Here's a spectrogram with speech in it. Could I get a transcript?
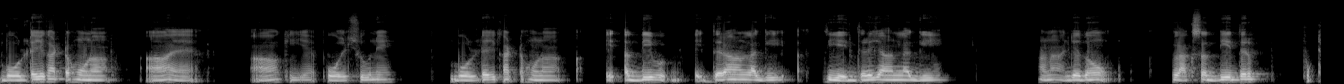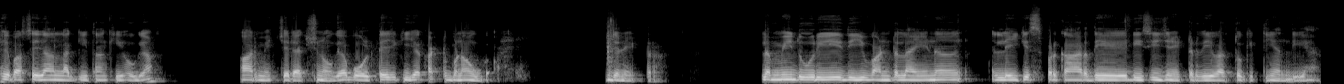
ਵੋਲਟੇਜ ਘੱਟ ਹੋਣਾ ਆ ਹੈ। ਆਹ ਕੀ ਹੈ? ਪੋਲ ਸ਼ੂ ਨੇ। ਵੋਲਟੇਜ ਘੱਟ ਹੋਣਾ, ਇਹ ਅੱਧੀ ਇੱਧਰ ਆਉਣ ਲੱਗੀ, ਅੱਧੀ ਇੱਧਰ ਜਾਣ ਲੱਗੀ, ਹਨਾ? ਜਦੋਂ ਫਲਕਸ ਅੱਧੀ ਇੱਧਰ ਪੁੱਠੇ ਪਾਸੇ ਜਾਣ ਲੱਗੀ ਤਾਂ ਕੀ ਹੋ ਗਿਆ? ਆਰਮੇਚਰ ਰਿਐਕਸ਼ਨ ਹੋ ਗਿਆ। ਵੋਲਟੇਜ ਕੀ ਆ? ਘੱਟ ਬਣਾਊਗਾ। ਜਨਰੇਟਰ। ਲੰਮੀ ਦੂਰੀ ਦੀ ਵੰਡ ਲਾਈਨ ਲਈ ਕਿਸ ਪ੍ਰਕਾਰ ਦੇ ਡੀਸੀ ਜਨਰੇਟਰ ਦੀ ਵਰਤੋਂ ਕੀਤੀ ਜਾਂਦੀ ਹੈ?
